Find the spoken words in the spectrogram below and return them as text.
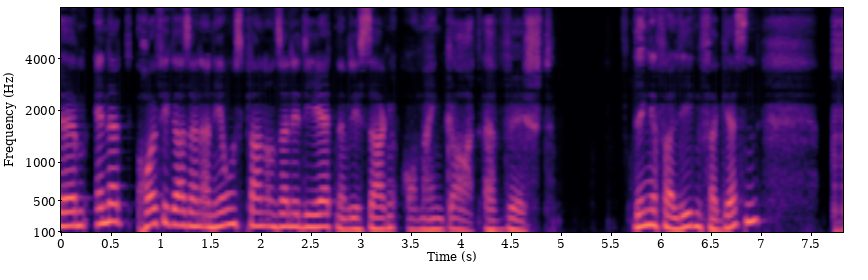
ähm, ändert häufiger seinen Ernährungsplan und seine Diäten. Da würde ich sagen, oh mein Gott, erwischt. Dinge verlegen, vergessen. Puh,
